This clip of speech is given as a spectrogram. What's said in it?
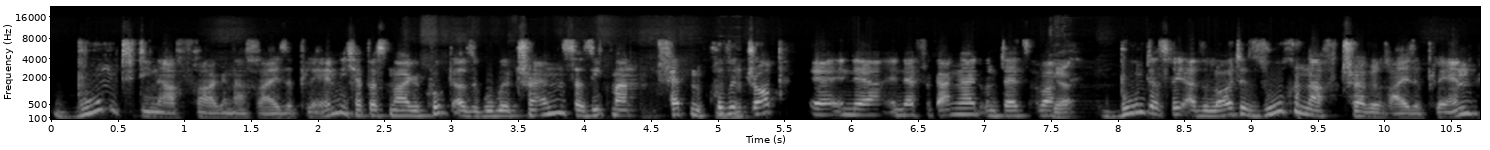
boomt die Nachfrage nach Reiseplänen. Ich habe das mal geguckt, also Google Trends, da sieht man einen fetten Covid-Drop mhm. äh, in, der, in der Vergangenheit und jetzt aber ja. boomt das, also Leute suchen nach Travel-Reiseplänen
